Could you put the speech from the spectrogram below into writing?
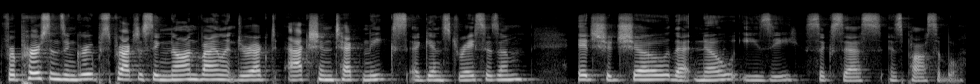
For persons and groups practicing nonviolent direct action techniques against racism, it should show that no easy success is possible.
